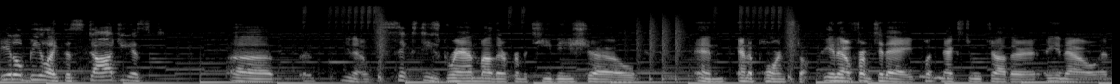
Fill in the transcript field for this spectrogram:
it'll be like the stodgiest uh you know 60s grandmother from a tv show and and a porn star, you know, from today, put next to each other, you know. And,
